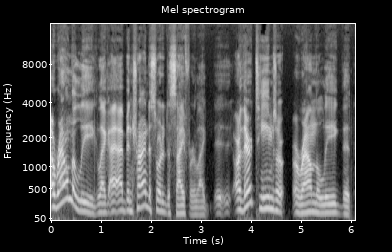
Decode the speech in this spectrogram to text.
around the league, like I, have been trying to sort of decipher, like, are there teams around the league that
